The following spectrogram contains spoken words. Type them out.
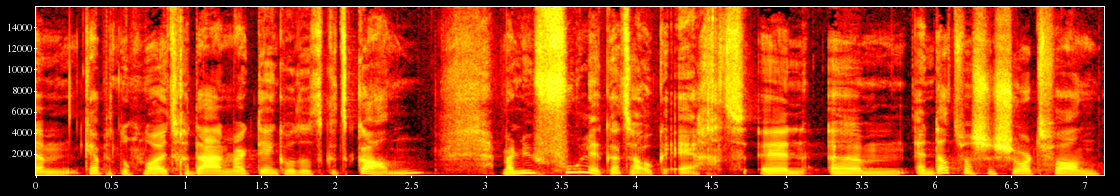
Um, ik heb het nog nooit gedaan, maar ik denk wel dat ik het kan. Maar nu voel ik het ook echt. En, um, en dat was een soort van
